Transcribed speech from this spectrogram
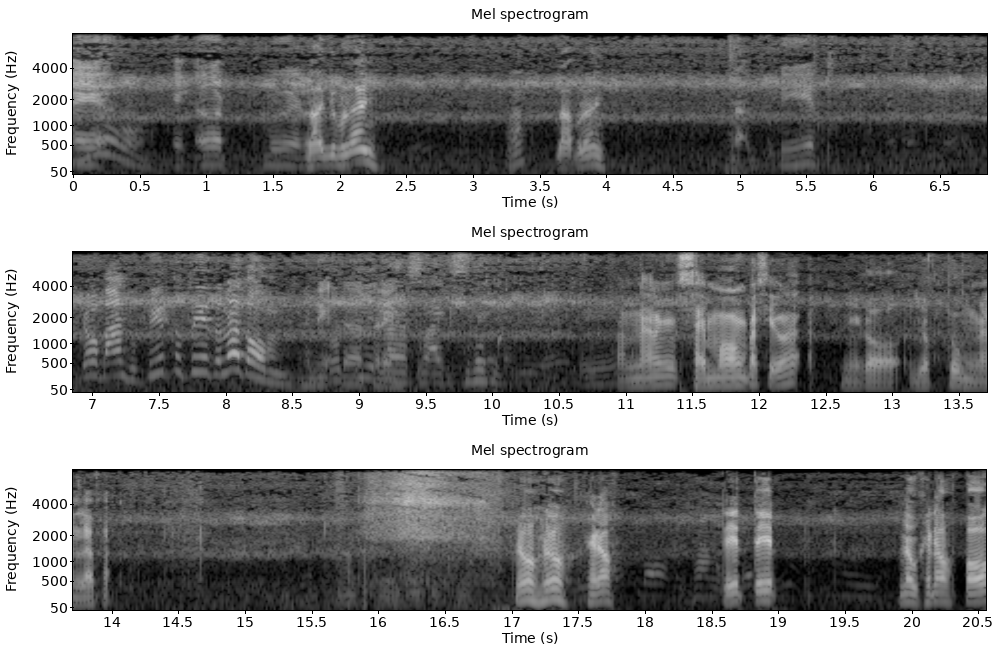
ไอ้ไอ้เอิร์ดมือได้อยู่บนนี้ฮะได้บนนี้นันตีดเจ้าบ้านถูกตีตั วตีตัวน่าต้มอันนี้เดินเสร็จใส่เส้นตอนนั้นใส่มองปลาสิวฮะนี่ก็ยกตุ้มกันแล้วครับนู่นนู่นเห็นเนาะติดติดนู่นเห็นเนาะโป้ง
